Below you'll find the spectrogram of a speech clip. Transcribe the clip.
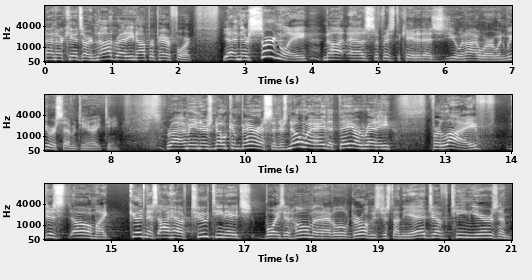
and our kids are not ready, not prepared for it. Yeah, and they're certainly not as sophisticated as you and I were when we were 17 or 18. Right? I mean, there's no comparison. There's no way that they are ready for life. Just, oh my goodness, I have two teenage boys at home, and then I have a little girl who's just on the edge of teen years. And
